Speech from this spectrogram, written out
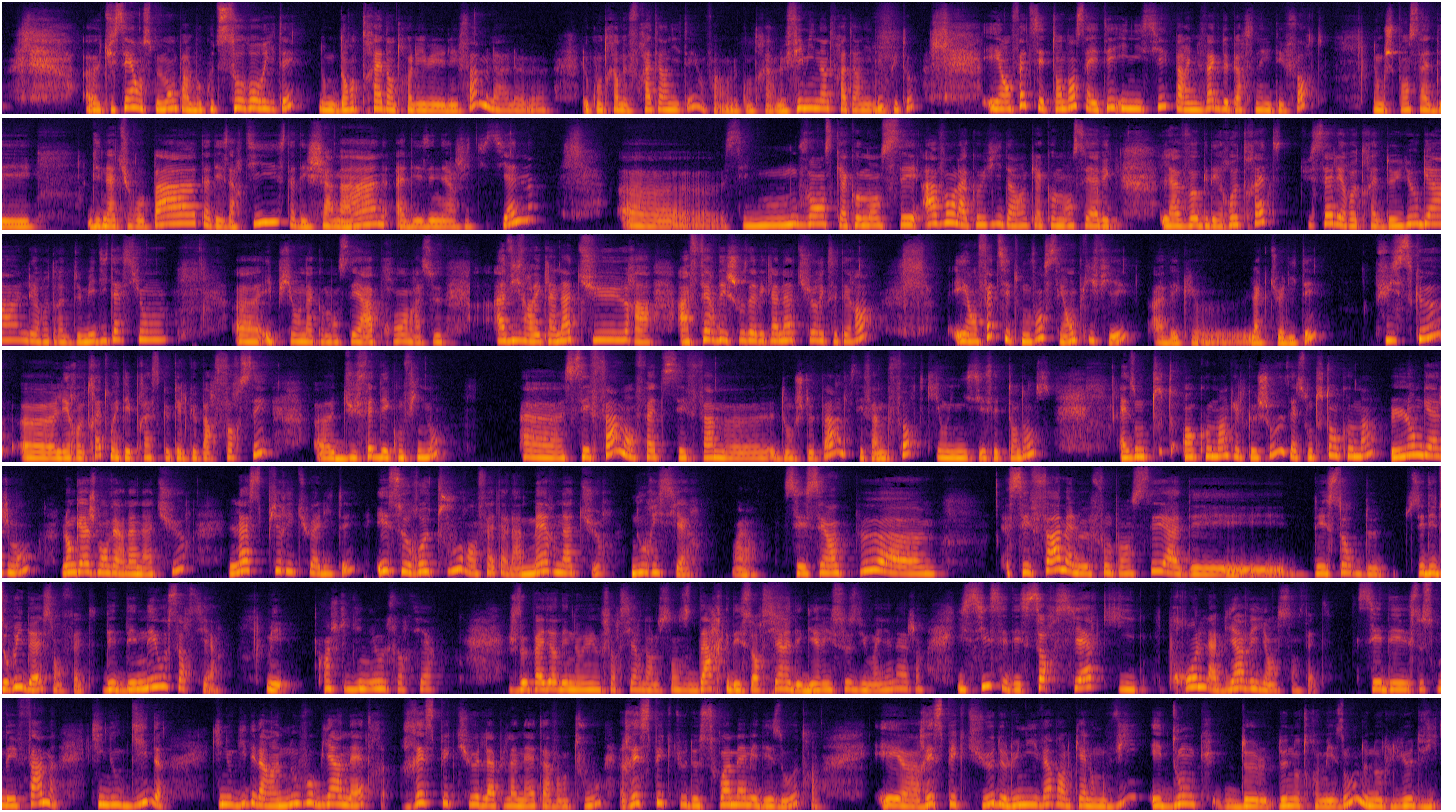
Tu sais, en ce moment, on parle beaucoup de sororité, donc d'entraide entre les, femmes, là, le, contraire de fraternité, enfin le contraire, le féminin de fraternité plutôt. Et en fait, cette tendance a été initiée par une vague de personnalités fortes. Donc je pense à des, des naturopathes, à des artistes, à des chamans, à des énergéticiennes. Euh, c'est une mouvance qui a commencé avant la Covid, hein, qui a commencé avec la vogue des retraites tu sais, les retraites de yoga, les retraites de méditation. Euh, et puis on a commencé à apprendre à se, à vivre avec la nature, à, faire des choses avec la nature, etc. Et en fait, cette mouvance s'est amplifiée avec euh, l'actualité, puisque euh, les retraites ont été presque quelque part forcées du fait des confinements. Ces femmes, en fait, ces femmes dont je te parle, ces femmes fortes qui ont initié cette tendance, elles ont toutes en commun quelque chose, elles sont toutes en commun l'engagement, l'engagement vers la nature, la spiritualité et ce retour en fait à la mère nature nourricière. Voilà. C'est un peu euh, ces femmes, elles me font penser à des des sortes de c'est des druidesses en fait, des, des néo-sorcières. Mais quand je te dis néo-sorcières, je veux pas dire des néo-sorcières dans le sens d'arc des sorcières et des guérisseuses du Moyen Âge. Hein. Ici, c'est des sorcières qui prônent la bienveillance en fait. Des, ce sont des femmes qui nous guident qui nous guident vers un nouveau bien-être, respectueux de la planète avant tout, respectueux de soi-même et des autres, et euh, respectueux de l'univers dans lequel on vit, et donc de, de, notre maison, de notre lieu de vie.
